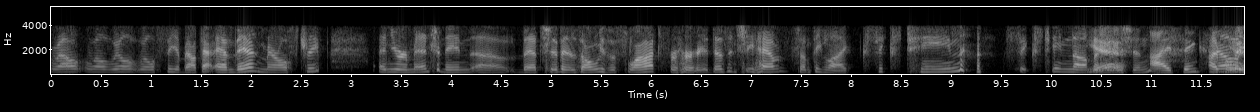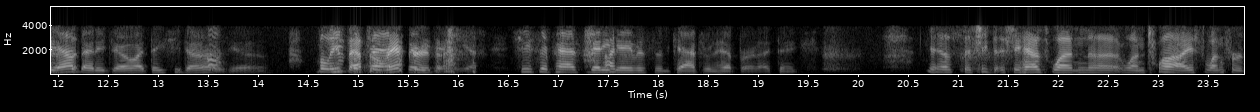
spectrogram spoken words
well. Well, we'll we'll see about that. And then Meryl Streep, and you were mentioning uh, that she, there's always a slot for her. Doesn't she have something like sixteen? 16 nominations. Yeah. I think so. I yeah, that- Betty Jo. I think she does. Yeah. believe She that's a record. Betty yeah. She surpassed Betty I- Davis and Katharine Hepburn, I think. Yes, and she she has won uh, one twice. One for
